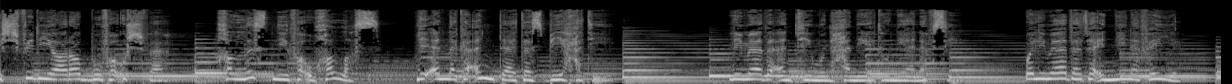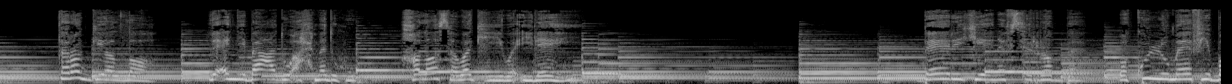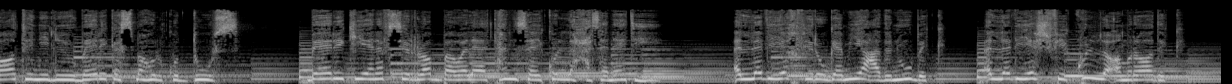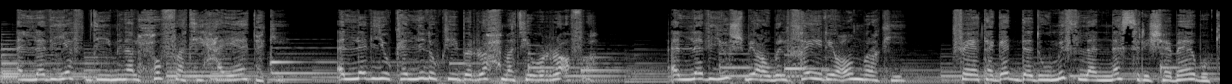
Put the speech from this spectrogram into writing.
اشفني يا رب فأشفى. خلصني فأخلص لأنك أنت تسبيحتي. لماذا أنت منحنية يا نفسي؟ ولماذا تأنين في ترجي الله لأني بعد أحمده. خلاص وجهي وإلهي. بارك يا نفسي الرب وكل ما في باطني ليبارك اسمه القدوس. بارك يا نفسي الرب ولا تنسي كل حسناته. الذي يغفر جميع ذنوبك الذي يشفي كل أمراضك الذي يفدي من الحفرة حياتك الذي يكللك بالرحمة والرأفة الذي يشبع بالخير عمرك فيتجدد مثل النسر شبابك.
